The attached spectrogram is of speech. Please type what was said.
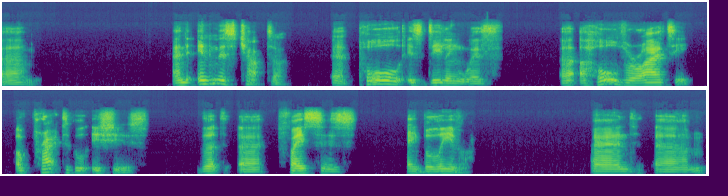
Um, and in this chapter, uh, Paul is dealing with uh, a whole variety of practical issues that uh, faces a believer. And um,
